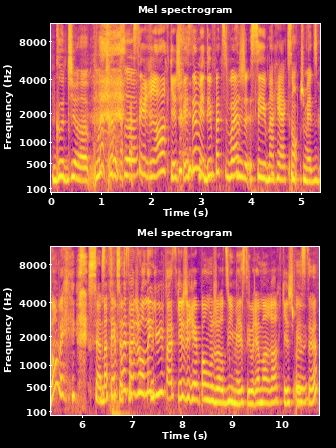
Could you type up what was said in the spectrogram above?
good job. Moi, je trouve ça, C'est rare que je fais ça, mais des fois, tu vois, je- c'est ma réaction. Je me dis, bon, ben, ça m'a fait pas sa journée, lui, parce que j'y réponds aujourd'hui, mais c'est vraiment rare que je fais Ouais. ça.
